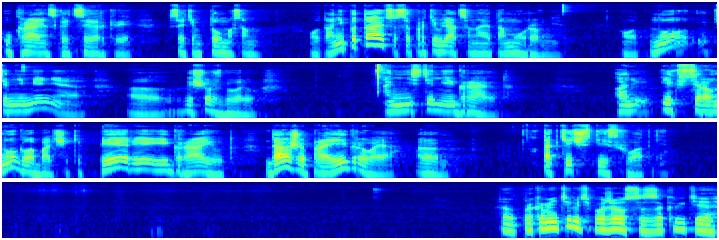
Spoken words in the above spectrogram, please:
украинской церкви с этим Томасом. Вот, они пытаются сопротивляться на этом уровне. Вот, но, тем не менее, еще раз говорю, они не с теми играют. Они, их все равно глобальщики переиграют, даже проигрывая э, тактические схватки. А прокомментируйте, пожалуйста, закрытие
